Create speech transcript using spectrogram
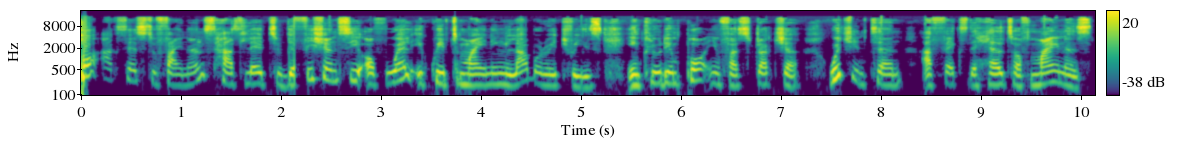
Poor access to finance has led to deficiency of well-equipped mining laboratories, including poor infrastructure, which in turn affects the health of miners,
